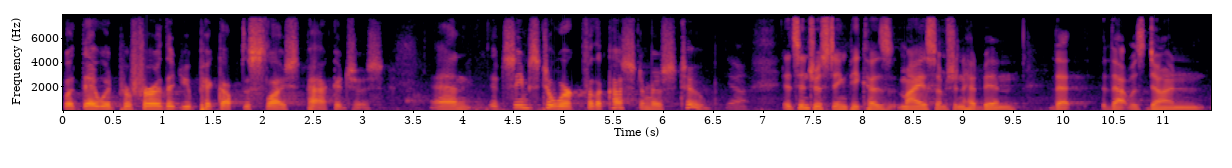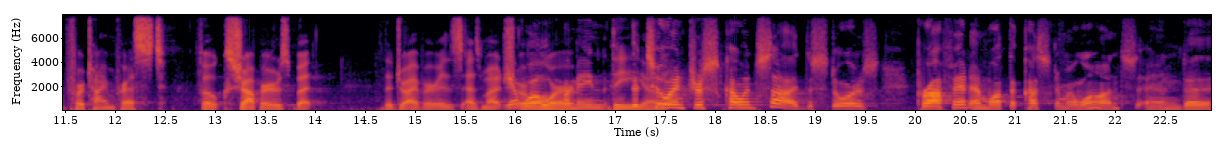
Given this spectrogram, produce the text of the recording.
but they would prefer that you pick up the sliced packages. And it seems to work for the customers too. Yeah, it's interesting because my assumption had been that that was done for time pressed folks, shoppers, but the driver is as much Yeah, or well, more I mean, the, the uh, two interests coincide, the store's profit and what the customer wants, and uh,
